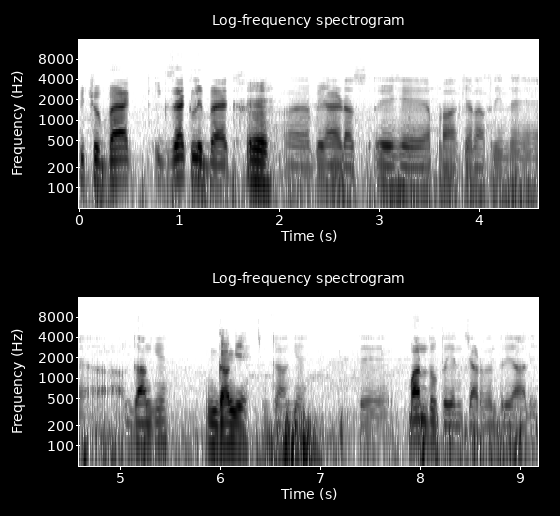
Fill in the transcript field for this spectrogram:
पिछो back exactly back behind us ए है अपना क्या ना खरीदे गांगे गांगे गांगे ते बंद तो यन चढ़ने दरिया दी।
